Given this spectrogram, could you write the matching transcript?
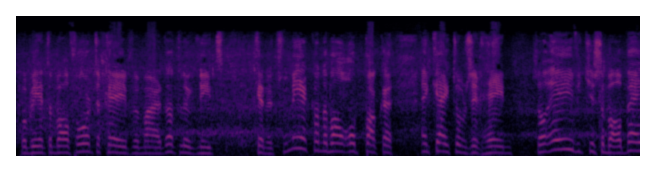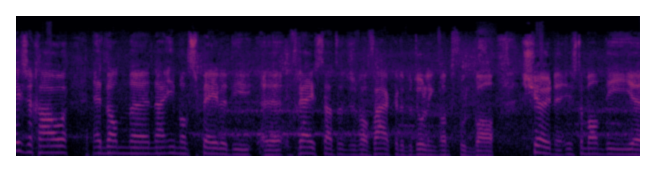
probeert de bal voor te geven. Maar dat lukt niet. Kenneth Vermeer kan de bal oppakken en kijkt om zich heen. Zal eventjes de bal bij zich houden. En dan naar iemand spelen die vrij staat. Dat is wel vaker de bedoeling van het voetbal bal. Schöne is de man die uh,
